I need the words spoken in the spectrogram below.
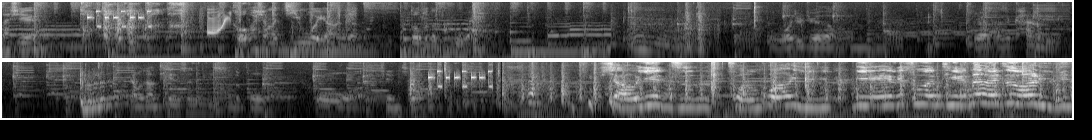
那些头发像个鸡窝一样的，多么的酷啊！嗯，我就觉得，嗯，主要还是看脸。像我这样天生丽质的波，哇，简直！小燕子穿花衣，年年春天来这里。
